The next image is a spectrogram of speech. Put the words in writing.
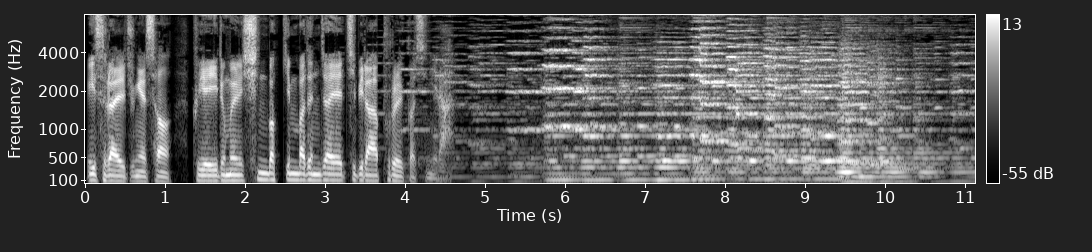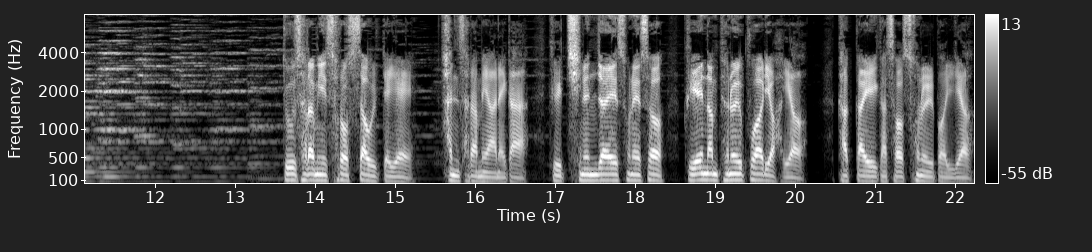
이스라엘 중에서 그의 이름을 신벗김 받은 자의 집이라 부를 것이니라. 두 사람이 서로 싸울 때에 한 사람의 아내가 그 치는 자의 손에서 그의 남편을 구하려 하여 가까이 가서 손을 벌려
